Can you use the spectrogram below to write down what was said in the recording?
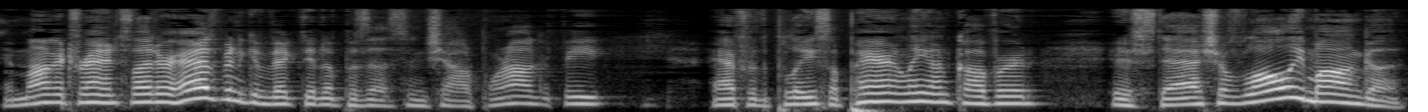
A manga translator has been convicted of possessing child pornography after the police apparently uncovered his stash of loli manga.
